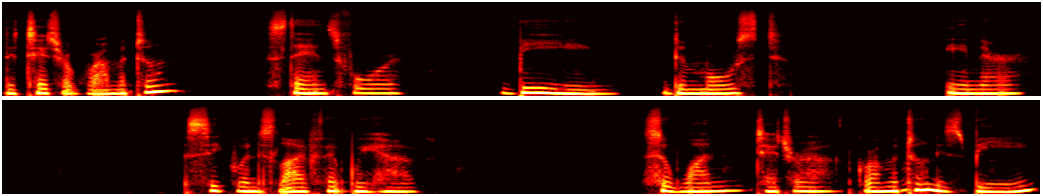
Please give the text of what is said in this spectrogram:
the tetragrammaton stands for being the most inner sequence life that we have. So one tetragrammaton is being,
